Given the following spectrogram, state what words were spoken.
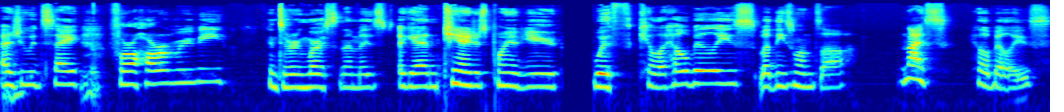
as mm-hmm. you would say, Yep. for a horror movie, considering most of them is, again, teenagers' point of view with killer hillbillies, but these ones are nice hillbillies.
